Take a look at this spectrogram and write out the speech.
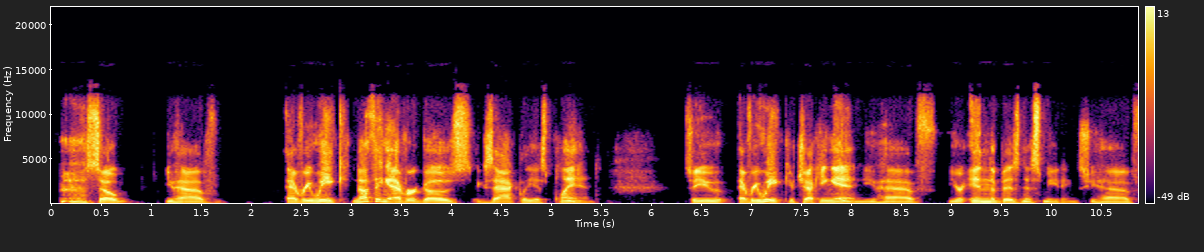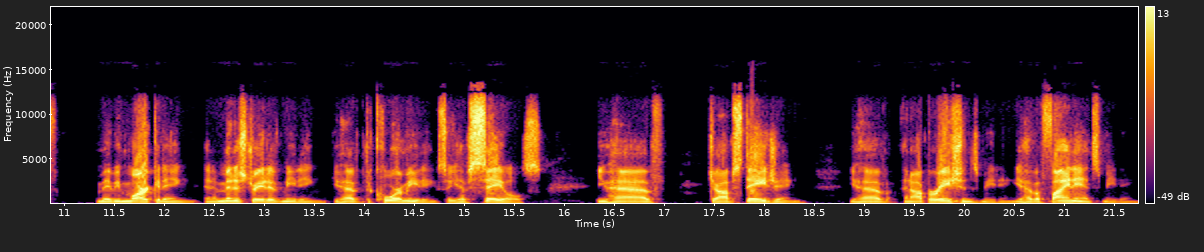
so you have every week, nothing ever goes exactly as planned. So you every week you're checking in. You have you're in the business meetings. You have maybe marketing and administrative meeting. You have the core meeting. So you have sales. You have job staging. You have an operations meeting. You have a finance meeting.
